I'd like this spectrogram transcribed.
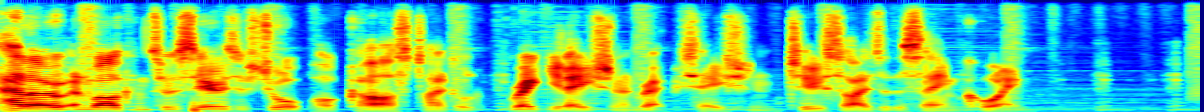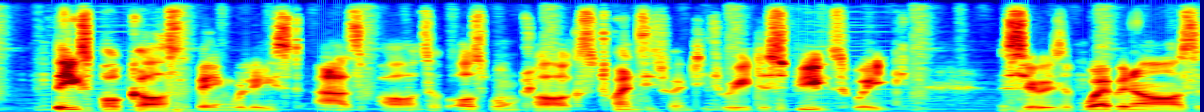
Hello, and welcome to a series of short podcasts titled Regulation and Reputation Two Sides of the Same Coin. These podcasts are being released as part of Osborne Clarke's 2023 Disputes Week, a series of webinars,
